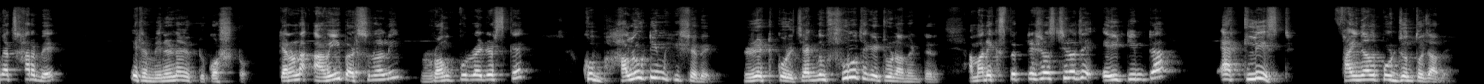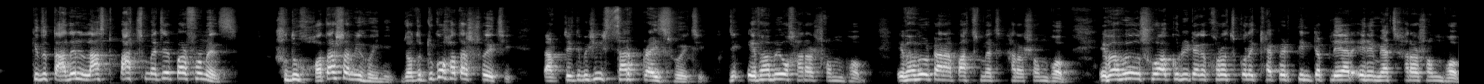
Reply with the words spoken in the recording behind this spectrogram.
ম্যাচ হারবে, এটা মেনে নেওয়া একটু কষ্ট। কেননা আমি পার্সোনালি রংপুর রাইডার্সকে খুব ভালো টিম হিসেবে রেট করেছি, একদম শুরু থেকে টুর্নামেন্টের আমার এক্সপেকটেশন ছিল যে এই টিমটা অ্যাটলিস্ট ফাইনাল পর্যন্ত যাবে। কিন্তু তাদের লাস্ট পাঁচ ম্যাচের পারফরমেন্স শুধু হতাশ আমি হইনি, যতটুকু হতাশ হয়েছি, তার চাইতে বেশি সারপ্রাইজ হয়েছি যে এভাবেও হারা সম্ভব, এভাবেও টানা পাঁচ ম্যাচ হারা সম্ভব, এভাবেও সোয়া কোটি টাকা খরচ করে খ্যাপের তিনটা প্লেয়ার এনে ম্যাচ হারা সম্ভব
